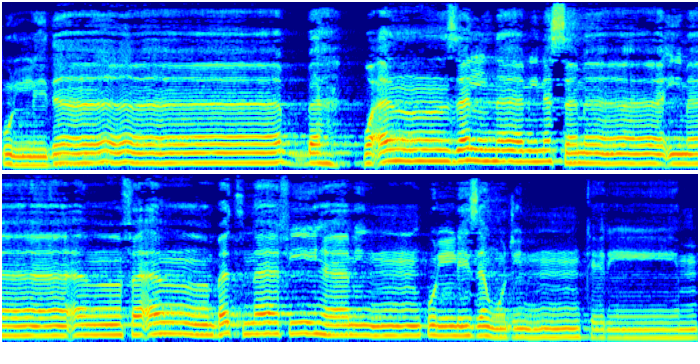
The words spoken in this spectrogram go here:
كل دابة وأنزلنا من السماء ماء فأنبتنا فيها من كل زوج كريم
